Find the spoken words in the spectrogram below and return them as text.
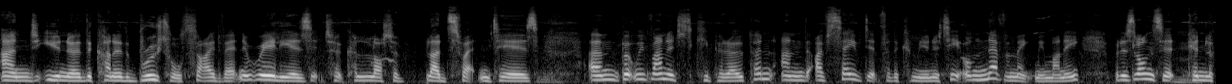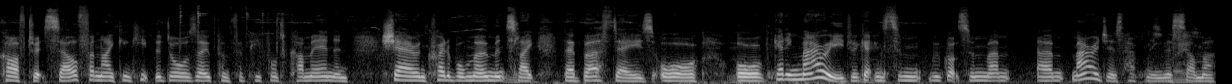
and you know the kind of the brutal side of it. And it really is. It took a lot of blood, sweat, and tears. Um, but we've managed to keep it open, and I've saved it for the community. It'll never make me money, but as long as it can look after itself, and I can keep the doors open for people to come in and share incredible moments like their birthdays or or getting married. We're getting some. We've got some um, um, marriages happening this summer.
